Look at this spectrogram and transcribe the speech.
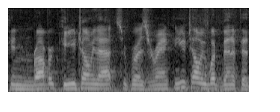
can, Robert, can you tell me that, Supervisor Rand? Can you tell me what benefit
